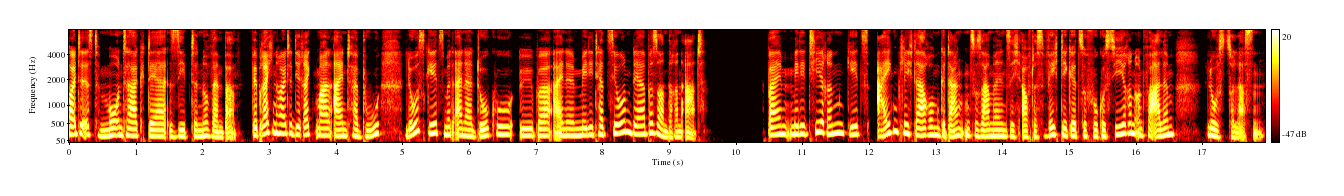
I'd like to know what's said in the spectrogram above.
Heute ist Montag, der 7. November. Wir brechen heute direkt mal ein Tabu. Los geht's mit einer Doku über eine Meditation der besonderen Art. Beim Meditieren geht's eigentlich darum, Gedanken zu sammeln, sich auf das Wichtige zu fokussieren und vor allem loszulassen.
